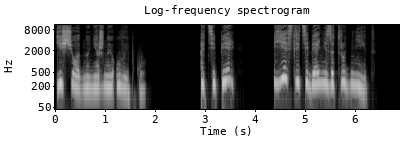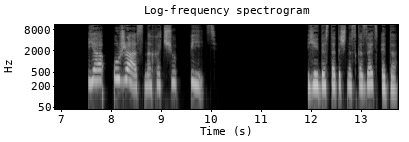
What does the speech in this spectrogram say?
еще одну нежную улыбку. «А теперь, если тебя не затруднит, я ужасно хочу пить». Ей достаточно сказать это,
